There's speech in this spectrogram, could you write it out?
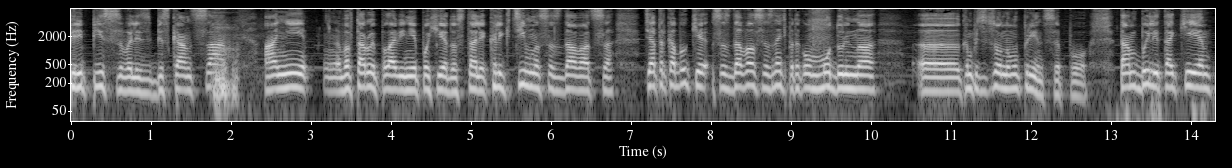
переписывались без конца. Они э, во второй половине эпохи Эдо стали коллективно создаваться. Театр Кабуки создавался, знаете, по такому модульно э, композиционному принципу. Там были такие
